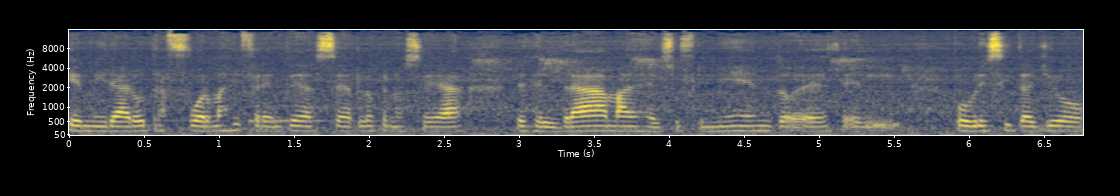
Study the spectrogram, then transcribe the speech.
mirar otras formas diferentes de hacerlo que no sea desde el drama, desde el sufrimiento, desde el pobrecita yo,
